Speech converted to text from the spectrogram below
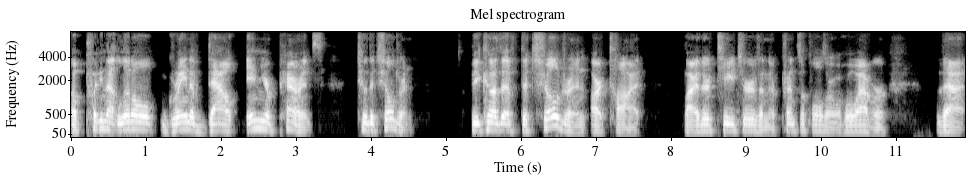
of putting that little grain of doubt in your parents to the children. Because if the children are taught by their teachers and their principals or whoever that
